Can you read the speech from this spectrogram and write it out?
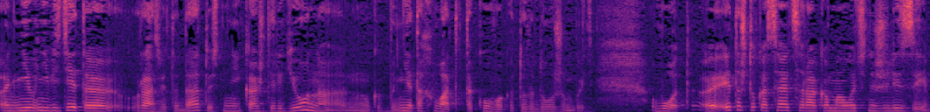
не, не везде это развито, да, то есть не каждый регион, а, ну, как бы нет охвата такого, который должен быть. Вот. Это что касается рака молочной железы.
